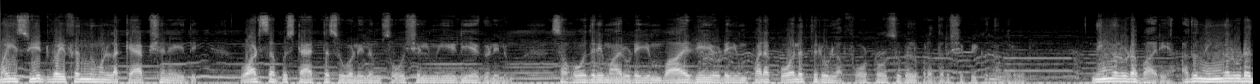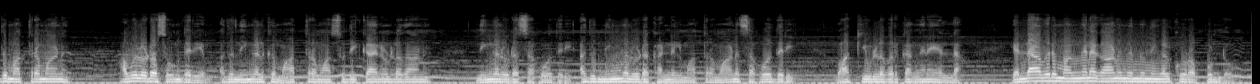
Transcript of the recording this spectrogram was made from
മൈ സ്വീറ്റ് വൈഫ് എന്നുമുള്ള ക്യാപ്ഷൻ എഴുതി വാട്സപ്പ് സ്റ്റാറ്റസുകളിലും സോഷ്യൽ മീഡിയകളിലും സഹോദരിമാരുടെയും ഭാര്യയുടെയും പല കോലത്തിലുള്ള ഫോട്ടോസുകൾ പ്രദർശിപ്പിക്കുന്നവരോട്. നിങ്ങളുടെ ഭാര്യ അത് നിങ്ങളുടേത് മാത്രമാണ്? അവളുടെ സൗന്ദര്യം അത് നിങ്ങൾക്ക് മാത്രം ആസ്വദിക്കാനുള്ളതാണ്? നിങ്ങളുടെ സഹോദരി അത് നിങ്ങളുടെ കണ്ണിൽ മാത്രമാണ് സഹോദരി? ബാക്കിയുള്ളവർക്ക് അങ്ങനെയല്ല. എല്ലാവരും അങ്ങനെ കാണുമെന്ന് നിങ്ങൾക്ക് ഉറപ്പുണ്ടോ?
